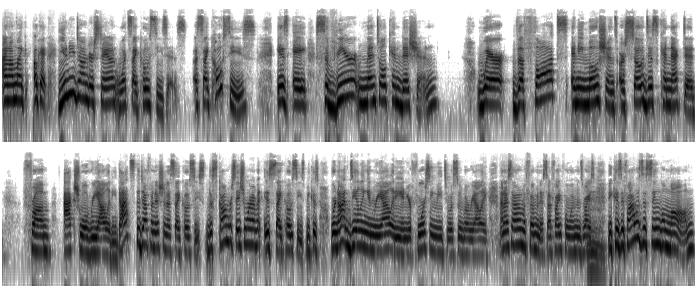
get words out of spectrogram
And I'm like, okay, you need to understand what psychosis is. A psychosis is a severe mental condition where the thoughts and emotions are so disconnected from actual reality. That's the definition of psychosis. This conversation we're having is psychosis because we're not dealing in reality and you're forcing me to assume a reality. And I said, I'm a feminist. I fight for women's rights Mm. because if I was a single mom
